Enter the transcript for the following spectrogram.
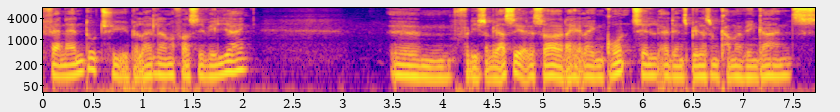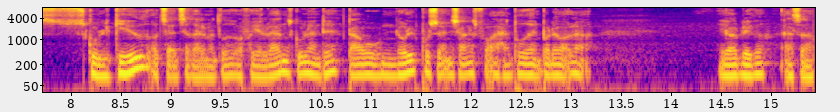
Fernando-type, eller et eller andet fra Sevilla, ikke? Øhm, fordi som jeg ser det, så er der heller ingen grund til, at en spiller som Kammervinger, han skulle give og tage til Real Madrid. Hvorfor i alverden skulle han det? Der er jo 0% chance for, at han bryder ind på det hold her i øjeblikket. Altså,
